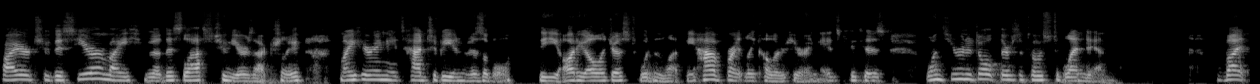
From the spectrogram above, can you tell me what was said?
prior to this year, my this last two years actually, my hearing aids had to be invisible. The audiologist wouldn't let me have brightly colored hearing aids because once you're an adult, they're supposed to blend in. But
